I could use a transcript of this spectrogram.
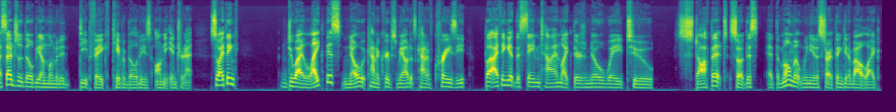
essentially there'll be unlimited deepfake capabilities on the internet. So I think. Do I like this? No, it kind of creeps me out. It's kind of crazy. But I think at the same time, like there's no way to stop it. So at this at the moment, we need to start thinking about like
